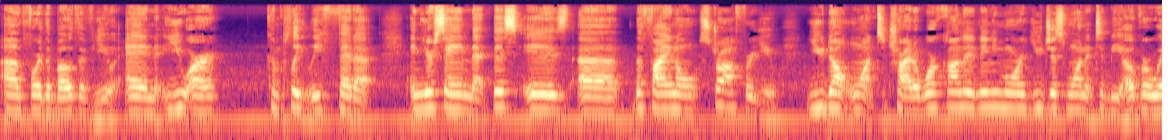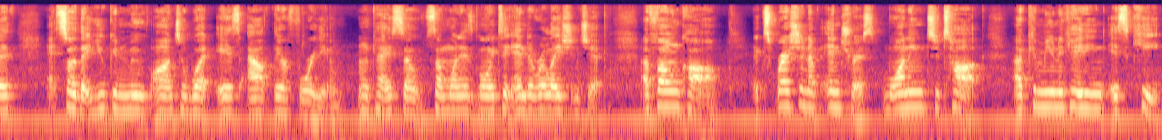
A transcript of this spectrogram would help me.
um, for the both of you. And you are completely fed up. And you're saying that this is uh, the final straw for you. You don't want to try to work on it anymore. You just want it to be over with so that you can move on to what is out there for you. Okay, so someone is going to end a relationship, a phone call, expression of interest, wanting to talk, uh, communicating is key.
